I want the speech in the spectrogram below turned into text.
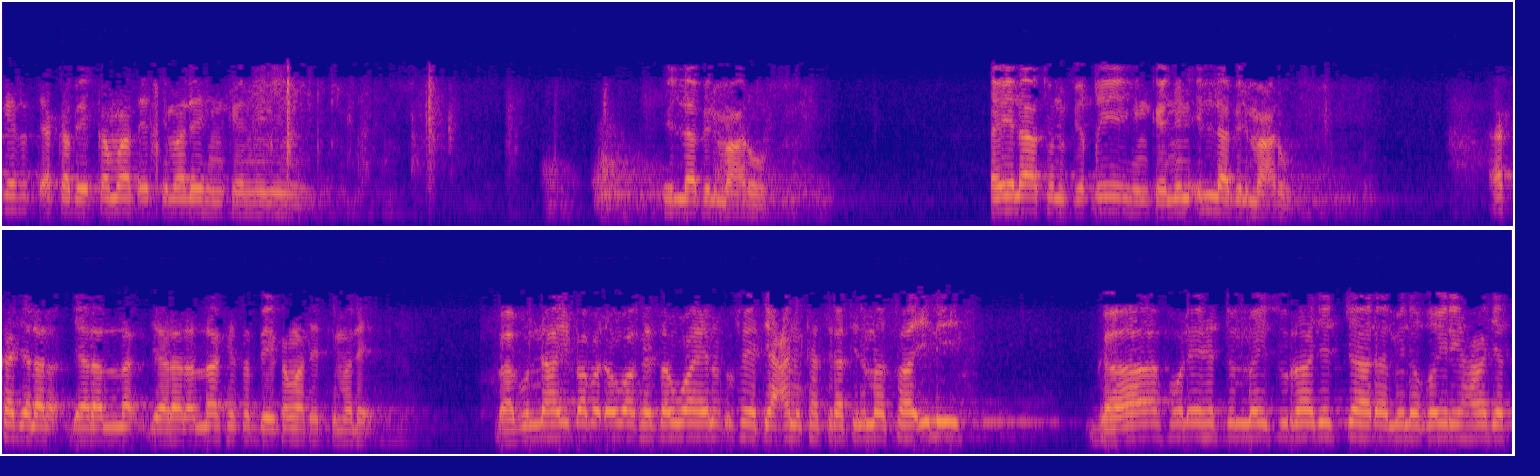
keessatti akka beekamaa ta'etti malee hin kenninii إلا بالمعروف. أي لا تنفقي إن كنن إلا بالمعروف. أكا جلال, جلال, جلال الله كسبه كما تتملئ باب النهي باب الأوى كسوائن رفيت عن كثرة المسائل. قاف له الدمي سراجة من غير حاجة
